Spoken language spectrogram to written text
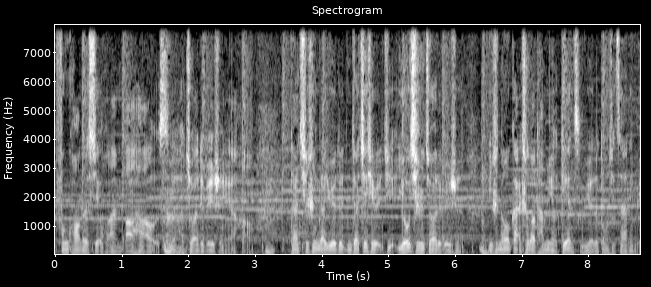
疯狂的喜欢 Bauhaus 嗯。和 Joy Division 也好，但其实你在乐队，你在这些，尤其是 Joy Division，你嗯是能够感受到他们有电子乐的东西在里面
